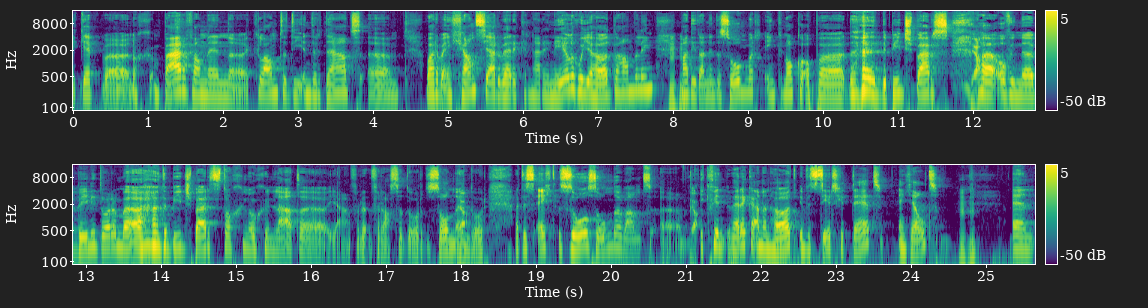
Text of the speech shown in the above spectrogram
ik heb eh, nog een paar van mijn eh, klanten die inderdaad, ehm, waar we een gans jaar werken naar een hele goede huidbehandeling, Mhm. maar die dan in de zomer in knokken op eh, de, de beachbars Ja. of in Benidorm de beachbars toch nog hun laten ja, ver- verrassen door de zon Ja. en door... Het is echt zo zonde, want ehm, Ja. ik vind werken aan een huid investeert je tijd en geld. Mhm. En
